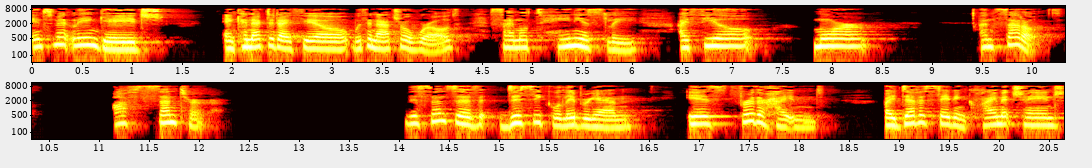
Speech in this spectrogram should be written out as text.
intimately engaged and connected I feel with the natural world, simultaneously I feel more unsettled, off center. This sense of disequilibrium is further heightened by devastating climate change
